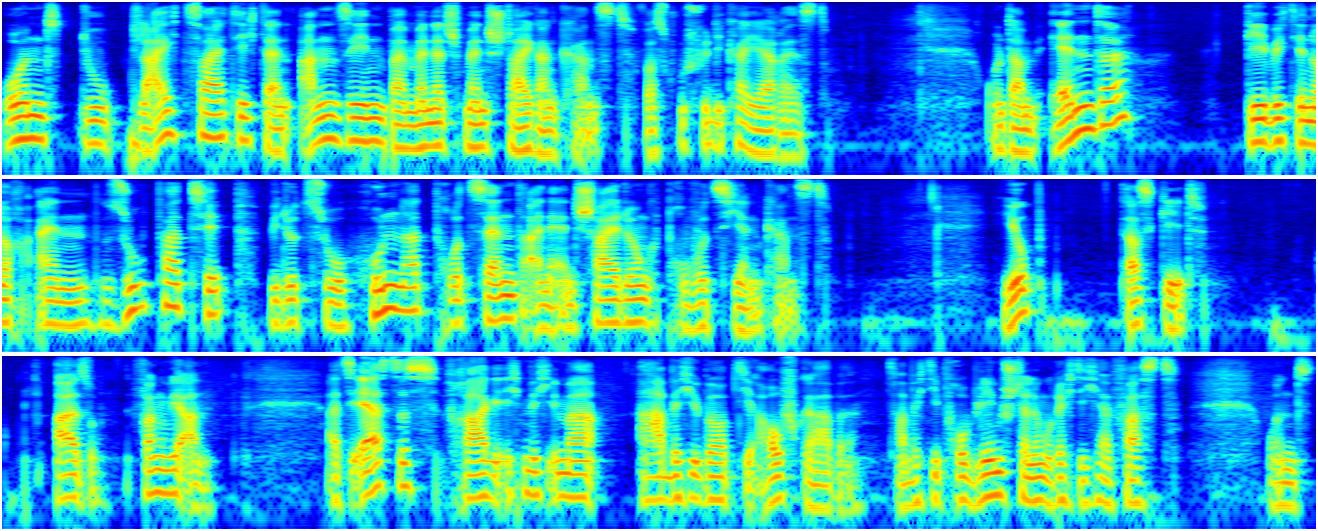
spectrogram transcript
und du gleichzeitig dein Ansehen beim Management steigern kannst, was gut für die Karriere ist. Und am Ende gebe ich dir noch einen super Tipp, wie du zu 100% eine Entscheidung provozieren kannst. Jupp, das geht. Also, fangen wir an. Als erstes frage ich mich immer, habe ich überhaupt die Aufgabe? Habe ich die Problemstellung richtig erfasst? Und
